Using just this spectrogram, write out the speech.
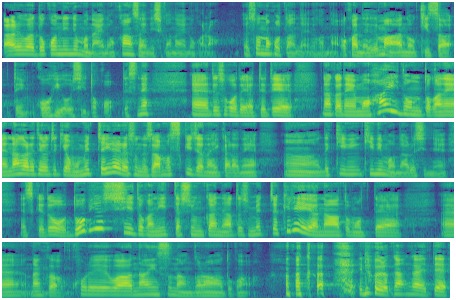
あれはどこにでもないの？関西にしかないのかな？そんなことはないのかな？わかんないけど、まあ、あの、喫茶店、コーヒー美味しいとこですね。えーで、そこでやってて、なんかね、もうハイドンとかね、流れてる時はもうめっちゃイライラするんですよ。あんま好きじゃないからね。うん。で、気に、気にもなるしね。ですけど、ドビュッシーとかに行った瞬間に私めっちゃ綺麗やなと思って、えーなんか、これはナイスなんかなとか。なんか、いろいろ考えて。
